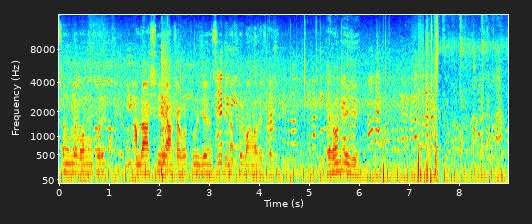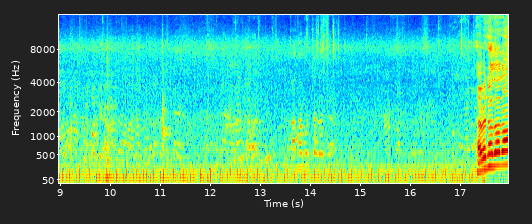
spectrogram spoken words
স্থানগুলো ভ্রমণ করে আমরা আসছি রামসাগর ট্যুরিস্ট এজেন্সি, দিনাজপুর, বাংলাদেশ থেকে। এখন এই যে হবে না দাদা?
